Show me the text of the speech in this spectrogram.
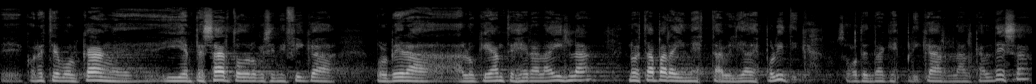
eh, con este volcán eh, y empezar todo lo que significa volver a, lo que antes era la isla, no está para inestabilidades políticas. Solo tendrá que explicar la alcaldesa,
